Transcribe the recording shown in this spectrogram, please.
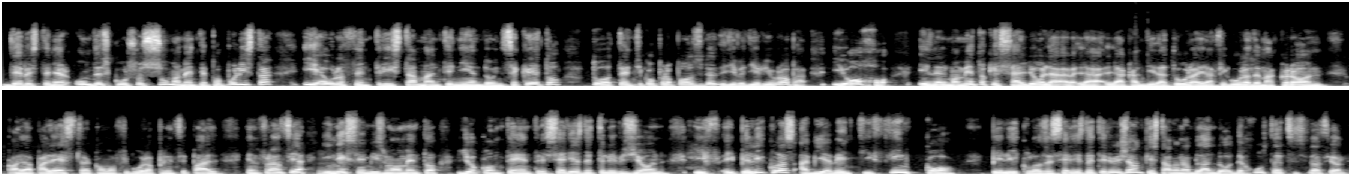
debes tener un discurso sumamente populista y eurocentrista, manteniendo en secreto tu auténtico propósito de dividir Europa. Y ojo, en el momento que salió la, la, la candidatura y la figura de Macron a la palestra como figura principal en Francia, mm. en ese mismo momento yo conté entre series de televisión y, y películas, había 25 películas de series de televisión que estaban hablando de justo esta situación.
